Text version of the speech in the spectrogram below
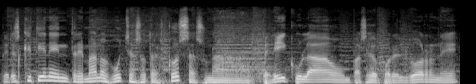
pero es que tiene entre manos muchas otras cosas, una película, un paseo por el Borne,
